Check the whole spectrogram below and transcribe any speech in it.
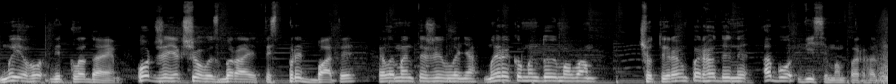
ми його відкладаємо. Отже, якщо ви збираєтесь придбати елементи живлення, ми рекомендуємо вам 4 ампер години або 8 ампер годин.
